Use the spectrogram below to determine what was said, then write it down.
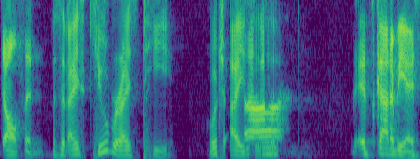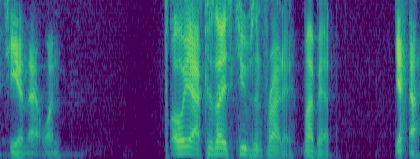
dolphin. Is it Ice Cube or Ice T? Which ice is Uh, it? It's got to be Ice T in that one. Oh yeah, because Ice Cube's in Friday. My bad. Yeah,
